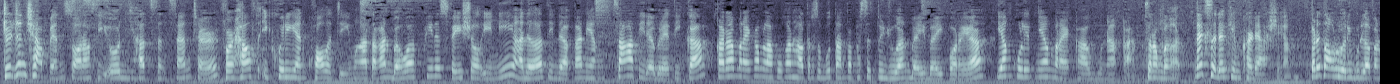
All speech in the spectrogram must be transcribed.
Georgian Chapin, seorang CEO di Hudson Center for Health Equity and Quality, mengatakan bahwa penis facial ini adalah tindakan yang sangat tidak beretika karena mereka melakukan hal tersebut tanpa persetujuan bayi-bayi Korea yang kulitnya mereka gunakan. Serem banget. Next ada Kim Kardashian. Pada tahun 2018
